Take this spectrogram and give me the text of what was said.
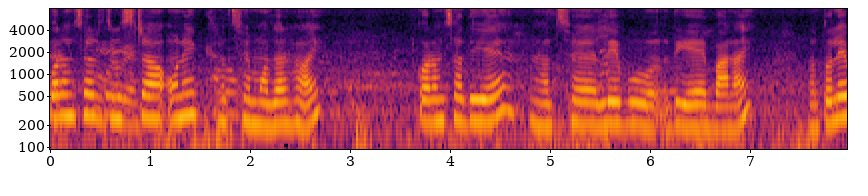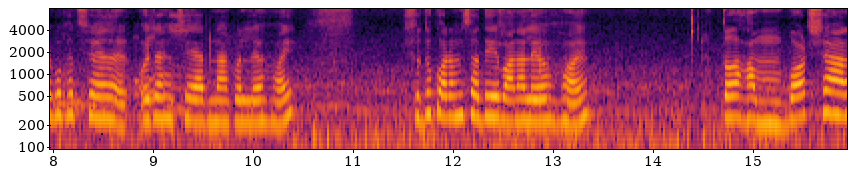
করম সার জুসটা অনেক হচ্ছে মজার হয়। করমচা দিয়ে, হচ্ছে লেবু দিয়ে বানায় তো লেবু হচ্ছে, ওইটা হচ্ছে অ্যাড না করলে হয়। শুধু করমচা দিয়ে বানালেও হয়। তো বর্ষা আর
